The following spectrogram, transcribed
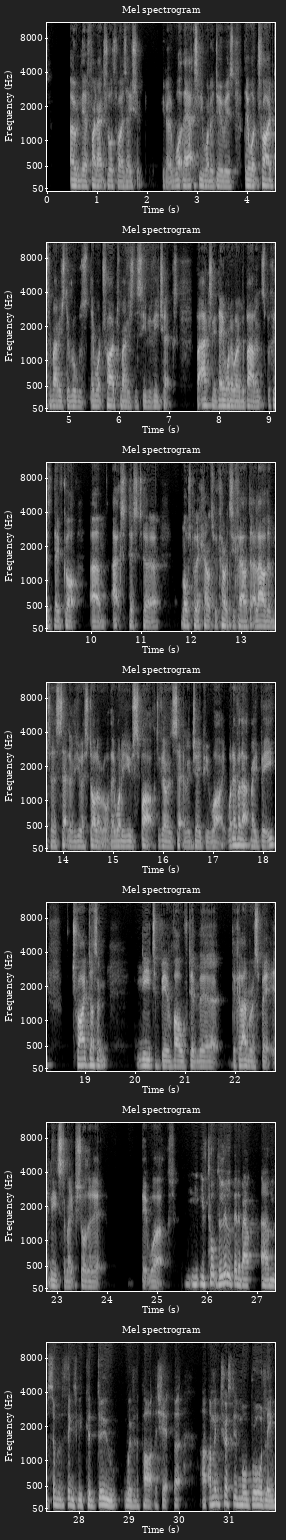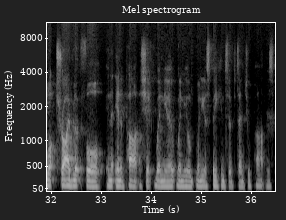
own their financial authorization. You know, what they actually want to do is they want Tribe to manage the rules, they want Tribe to manage the CVV checks, but actually they want to own the balance because they've got um, access to multiple accounts with Currency Cloud that allow them to settle in the US dollar, or they want to use Spark to go and settle in JPY, whatever that may be. Tribe doesn't need to be involved in the the glamorous bit. It needs to make sure that it it works. You've talked a little bit about um, some of the things we could do with the partnership, but I'm interested more broadly what Tribe look for in, in a partnership when you're when you're when you're speaking to potential partners.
